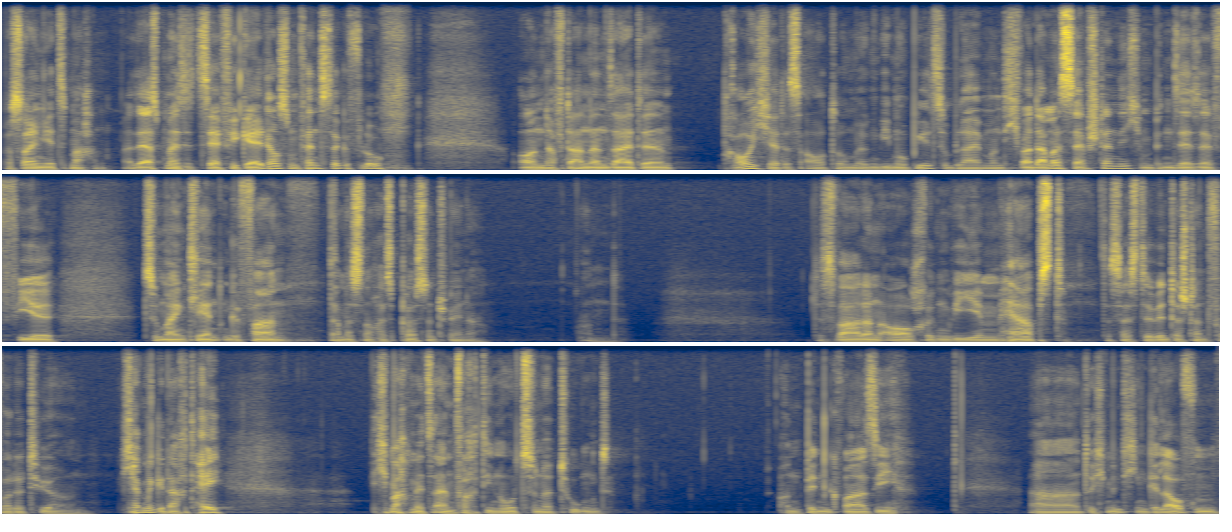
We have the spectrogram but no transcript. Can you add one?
Was soll ich jetzt machen? Also erstmal ist jetzt sehr viel Geld aus dem Fenster geflogen. Und auf der anderen Seite brauche ich ja das Auto, um irgendwie mobil zu bleiben. Und ich war damals selbstständig und bin sehr, sehr viel zu meinen Klienten gefahren. Damals noch als Personal Trainer. Und das war dann auch irgendwie im Herbst. Das heißt, der Winter stand vor der Tür. Und ich habe mir gedacht, hey, ich mache mir jetzt einfach die Not zu einer Tugend. Und bin quasi äh, durch München gelaufen.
